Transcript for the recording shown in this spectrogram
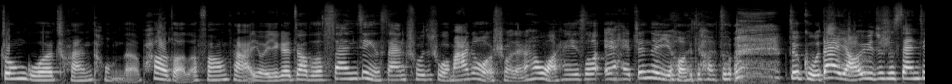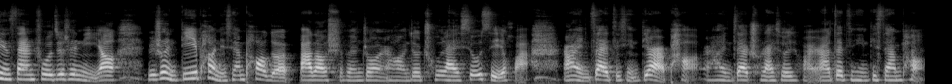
中国传统的泡澡的方法，有一个叫做三进三出，就是我妈跟我说的。然后网上一搜，哎，还真的有 叫做，就古代瑶浴就是三进三出，就是你要，比如说你第一泡你先泡个八到十分钟，然后你就出来休息一会儿，然后你再进行第二泡，然后你再出来休息一会儿，然后再进行第三泡，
